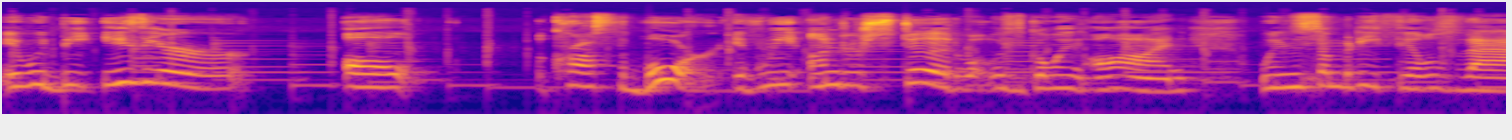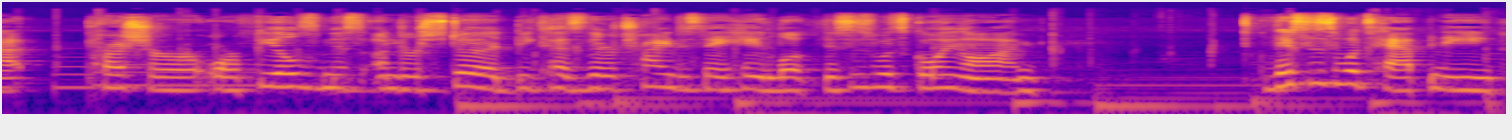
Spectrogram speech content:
It would be easier all across the board if we understood what was going on when somebody feels that pressure or feels misunderstood because they're trying to say, hey, look, this is what's going on this is what's happening.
